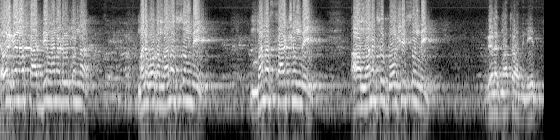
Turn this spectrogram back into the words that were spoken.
ఎవరికైనా సాధ్యమని అడుగుతున్నా? మనకు ఒక మనస్సు ఉంది మనస్సాక్షి ఉంది ఆ మనస్సు ఘోషిస్తుంది. వీళ్ళకి మాత్రం అది లేదు.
